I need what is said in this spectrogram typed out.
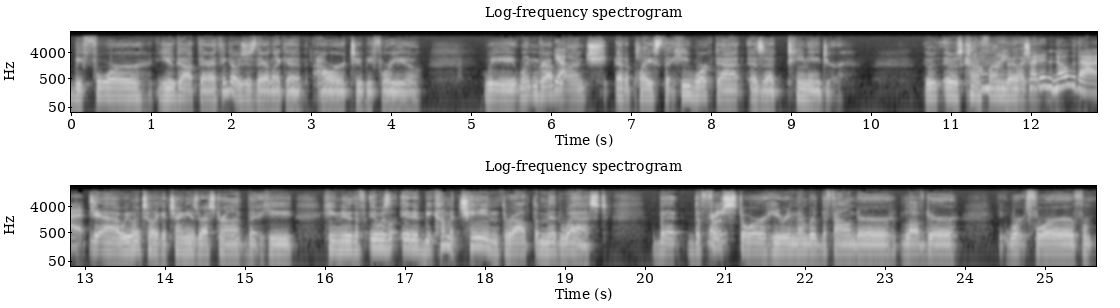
before you got there, I think I was just there like an hour or two before you. We went and grabbed Yeah. lunch at a place that he worked at as a teenager. It was it was kind of Oh fun my to gosh, I didn't know that. Yeah, we went to like a Chinese restaurant that he he knew the it was it had become a chain throughout the Midwest. But the first Right. store he remembered the founder, loved her, worked for her from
